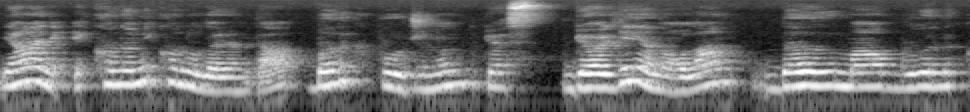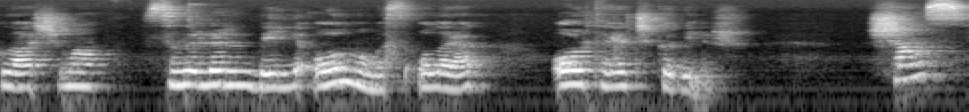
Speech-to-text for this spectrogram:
yani ekonomi konularında balık burcunun gölge yanı olan dağılma, bulanıklaşma, sınırların belli olmaması olarak ortaya çıkabilir. Şans,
